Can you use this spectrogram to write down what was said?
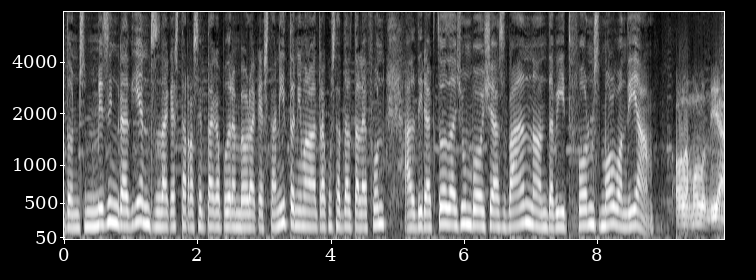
doncs, més ingredients d'aquesta recepta que podrem veure aquesta nit tenim a l'altre costat del telèfon el el director de Jumbo Jazz Band, en David Forns. Molt bon dia. Hola, molt bon dia.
